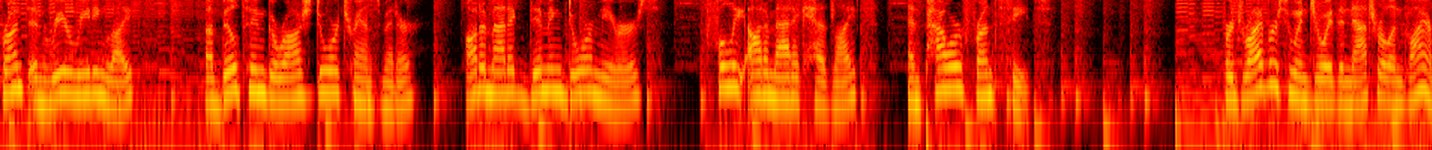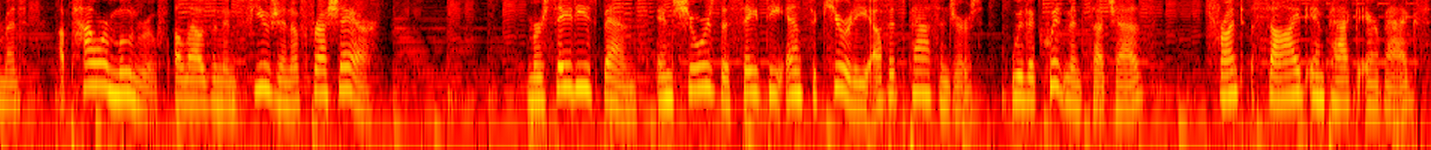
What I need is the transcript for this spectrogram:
front and rear reading lights, a built-in garage door transmitter, automatic dimming door mirrors, fully automatic headlights, and power front seats. For drivers who enjoy the natural environment, a power moonroof allows an infusion of fresh air. Mercedes-Benz ensures the safety and security of its passengers with equipment such as front side impact airbags,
